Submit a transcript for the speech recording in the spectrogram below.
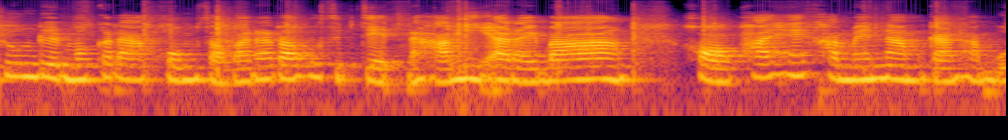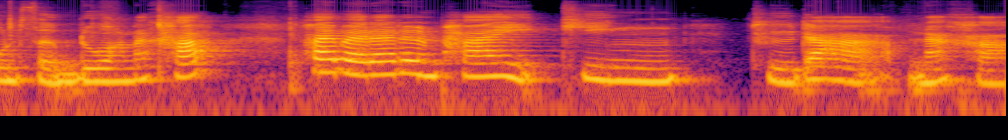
ช่วงเดือนมกราคม 2567 นะคะ มีอะไรบ้าง ขอไพ่ให้คำแนะนำการทำบุญเสริมดวงนะคะไพ่ใบแรกเป็นไพ่คิงถือดาบนะคะ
